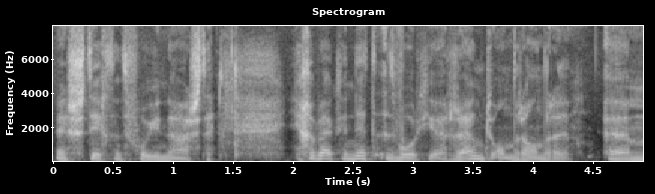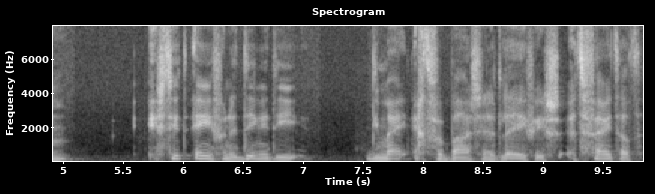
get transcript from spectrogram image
en stichtend voor je naaste. Je gebruikte net het woordje ruimte onder andere. Um, is dit een van de dingen die, die mij echt verbaast in het leven? Is het feit dat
